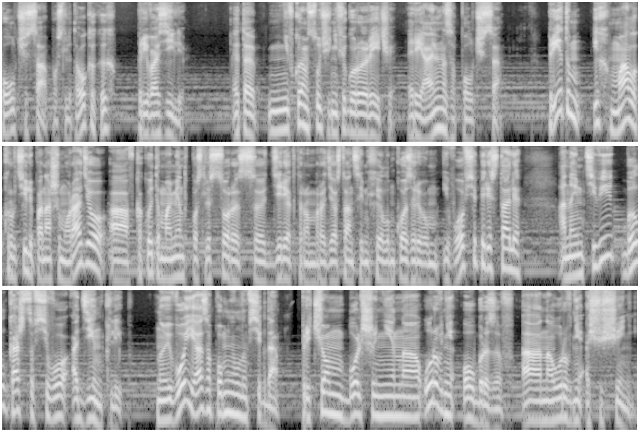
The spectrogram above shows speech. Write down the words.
полчаса после того, как их привозили. Это ни в коем случае не фигура речи, реально за полчаса. При этом их мало крутили по нашему радио, а в какой-то момент после ссоры с директором радиостанции Михаилом Козыревым и вовсе перестали. А на MTV был, кажется, всего один клип. Но его я запомнил навсегда. Причем больше не на уровне образов, а на уровне ощущений.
